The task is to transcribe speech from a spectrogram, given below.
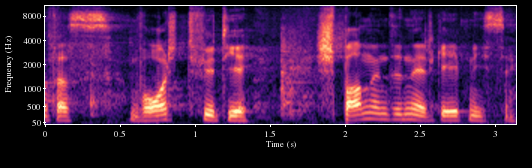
das Wort für die spannenden Ergebnisse.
